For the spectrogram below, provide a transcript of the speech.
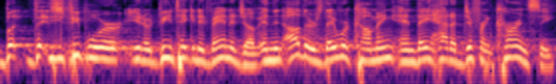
but these people were you know being taken advantage of. And then others they were coming and they had a different currency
